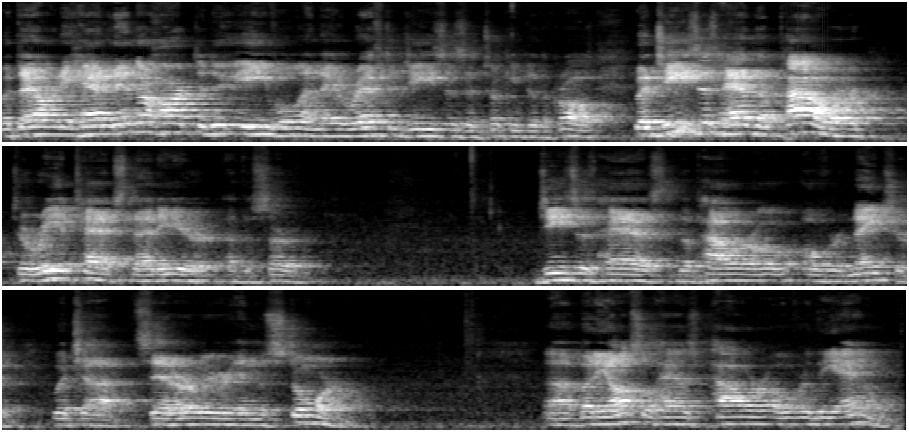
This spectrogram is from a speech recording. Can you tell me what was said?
But they already had it in their heart to do evil, and they arrested Jesus and took him to the cross. But Jesus had the power to reattach that ear of the servant. Jesus has the power over nature, which I said earlier in the storm. Uh, but he also has power over the animals.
